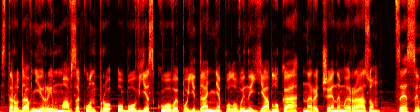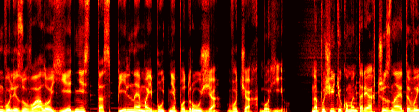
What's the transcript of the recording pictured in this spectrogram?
Стародавній Рим мав закон про обов'язкове поїдання половини яблука нареченими разом. Це символізувало єдність та спільне майбутнє подружжя в очах богів. Напишіть у коментарях, чи знаєте ви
